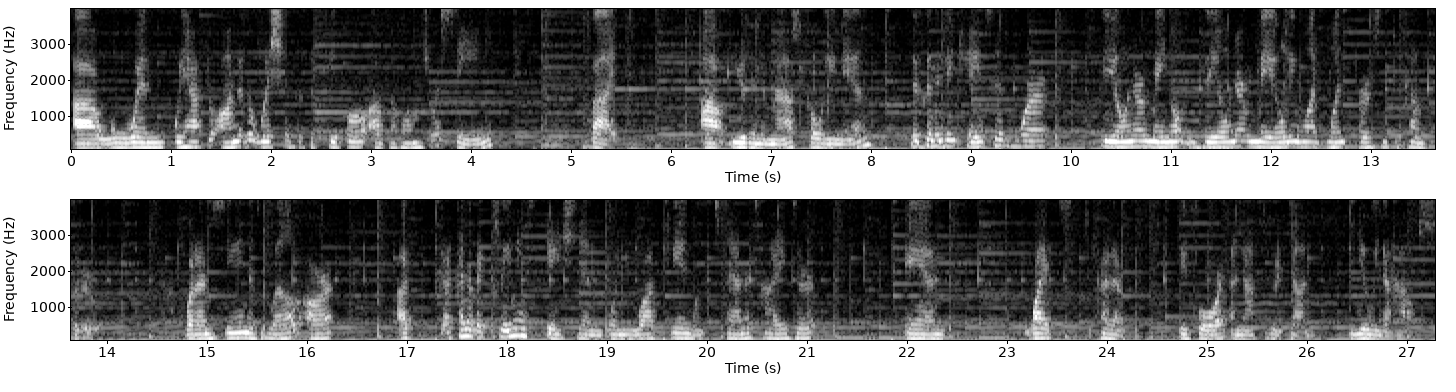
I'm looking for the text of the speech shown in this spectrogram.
uh, when we have to honor the wishes of the people of the homes we're seeing by uh, using the mask going in. There's going to be cases where the owner may not, the owner may only want one person to come through. What I'm seeing as well are a, a kind of a cleaning station when you walk in with sanitizer and wipes to kind of before and after you're done viewing a house.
